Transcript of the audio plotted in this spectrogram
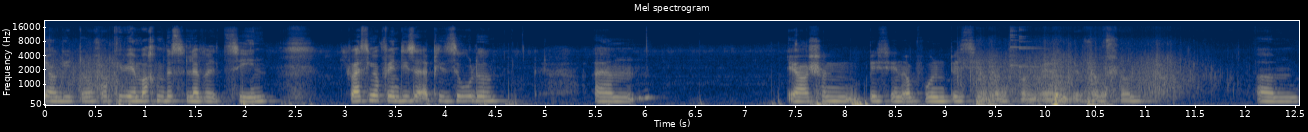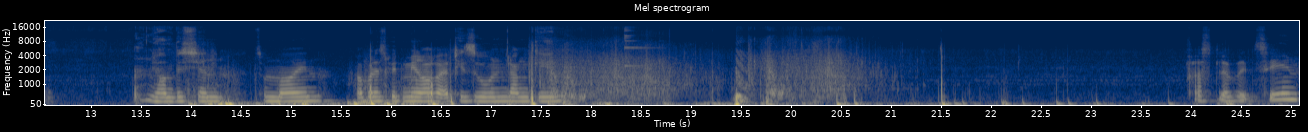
Ja, geht doch. Okay, wir machen bis Level 10. Ich weiß nicht, ob wir in dieser Episode ähm, ja schon ein bisschen, obwohl ein bisschen anfangen werden wir wohl schon. Ähm, ja, ein bisschen zu meinen. Aber das wird mehrere Episoden lang gehen. Fast Level 10.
